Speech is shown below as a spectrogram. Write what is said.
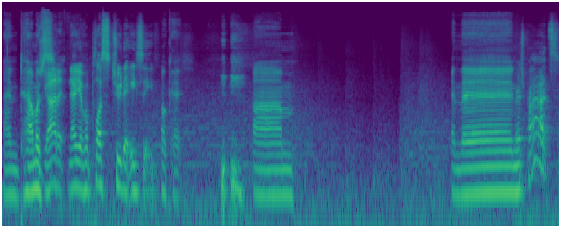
And how much? Got it. Now you have a plus two to AC. Okay. um, and then Fresh pots.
